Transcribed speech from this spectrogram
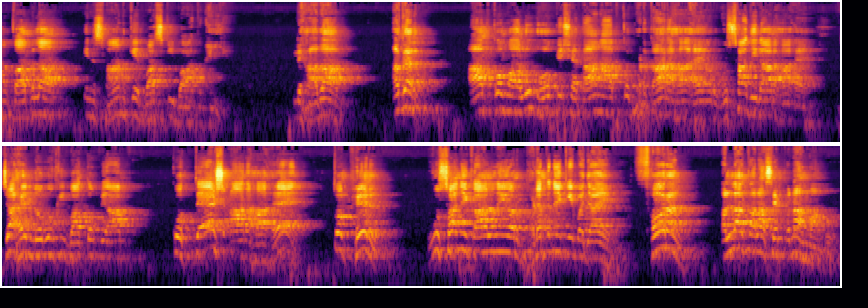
مقابلہ انسان کے بس کی بات نہیں ہے۔ لہذا اگر آپ کو معلوم ہو کہ شیطان آپ کو بھڑکا رہا ہے اور غصہ دلا رہا ہے جاہر لوگوں کی باتوں پہ آپ کو تیش آ رہا ہے، تو پھر غصہ نکالنے اور بھڑکنے کے بجائے فوراً اللہ تعالیٰ سے پناہ مانگو۔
